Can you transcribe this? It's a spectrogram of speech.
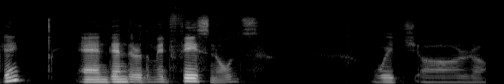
Okay, and then there are the mid face nodes, which are uh,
